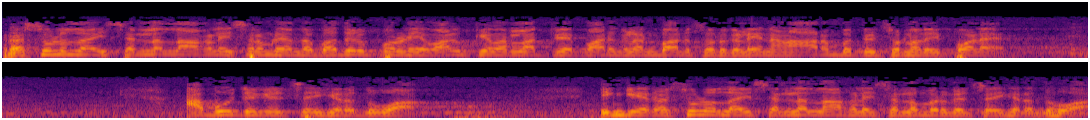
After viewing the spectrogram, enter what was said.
ரசூலுல்லாய் ஸல்லல்லாஹு அலைஹி அந்த பதில் வாழ்க்கை வரலாற்றை பாருங்கள் அன்பான சொல்களை நான் ஆரம்பத்தில் சொன்னதைப் போல அபூஜகில் செய்கிற துவா. இங்கே ரசூலுல்லாய் செல்லல்லாஹலை செல்லமர்கள் செய்கிற துவா.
